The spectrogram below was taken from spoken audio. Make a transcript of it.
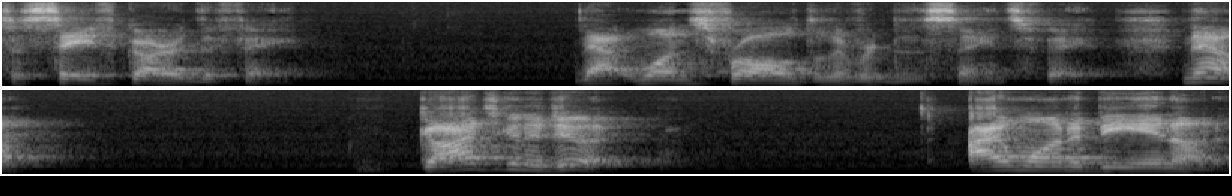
to safeguard the faith. That once for all delivered to the saints' faith. Now, God's going to do it. I want to be in on it.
